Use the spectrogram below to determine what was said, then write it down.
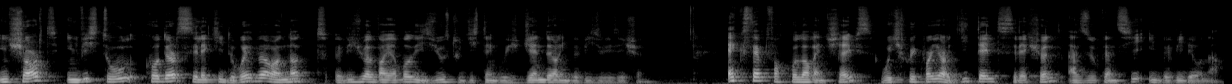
In short, in this tool, coders selected whether or not a visual variable is used to distinguish gender in the visualization except for color and shapes, which require a detailed selection as you can see in the video now.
